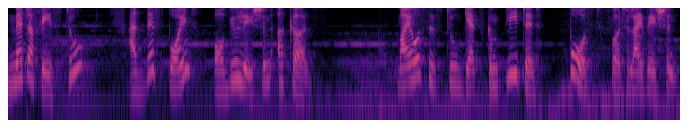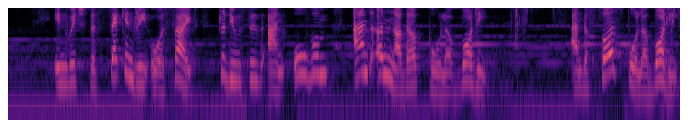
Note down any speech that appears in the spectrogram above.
metaphase 2. At this point, ovulation occurs. Meiosis 2 gets completed post-fertilization, in which the secondary oocyte produces an ovum and another polar body. And the first polar body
